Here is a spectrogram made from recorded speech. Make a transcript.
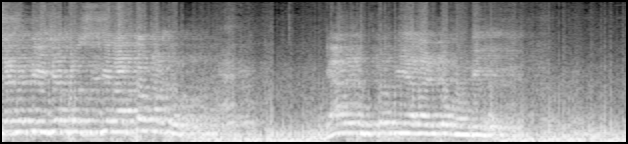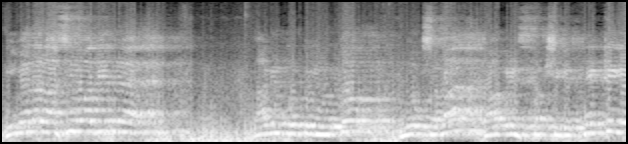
ಸಂಗತಿ, ನಿಜ ಪರಿಸ್ಥಿತಿಯನ್ನು ಅರ್ಥ ಮಾಡ್ಕೊಂಡು ಯಾರು ಹುಟ್ಟೋದು ಎಲ್ಲ ಇಟ್ಕೊಂಡು ಬಂದಿಲ್ಲ. ನಿಮ್ಮೆಲ್ಲರ ಆಶೀರ್ವಾದ ಇದ್ರೆ ಬಾಗಲಕೋಟೆ ಇವತ್ತು ಲೋಕಸಭಾ ಕಾಂಗ್ರೆಸ್ ಪಕ್ಷಕ್ಕೆ ತೆಕ್ಕೆಗೆ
